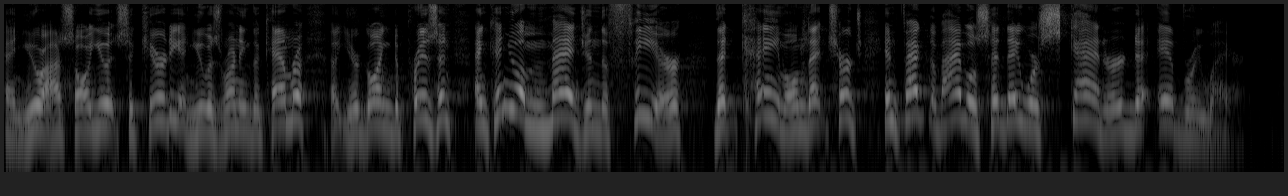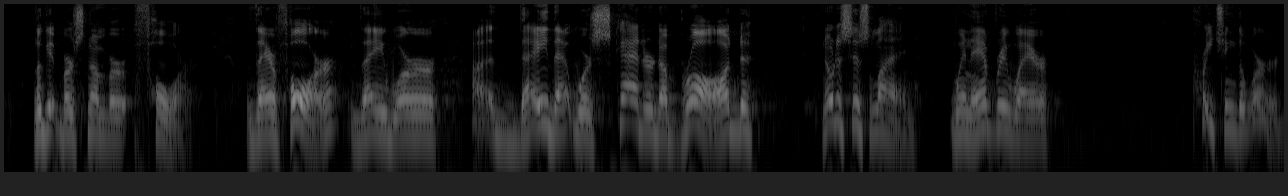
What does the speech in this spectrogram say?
and you I saw you at security and you was running the camera, uh, you're going to prison. And can you imagine the fear that came on that church? In fact, the Bible said they were scattered everywhere. Look at verse number 4. Therefore, they were uh, they that were scattered abroad. Notice this line: went everywhere preaching the word.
